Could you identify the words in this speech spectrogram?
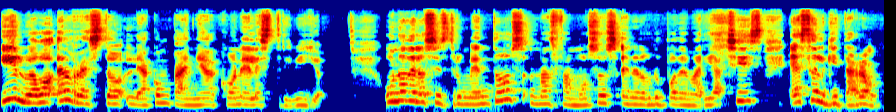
y luego el resto le acompaña con el estribillo. Uno de los instrumentos más famosos en el grupo de mariachis es el guitarrón,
